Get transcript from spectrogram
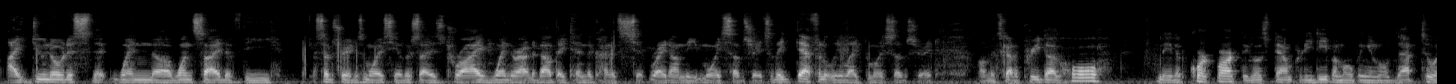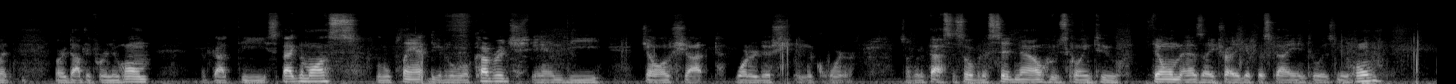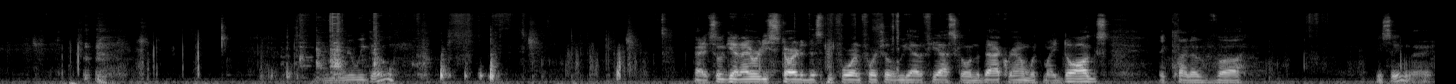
I do notice that when uh, one side of the substrate is moist, the other side is dry. When they're out and about, they tend to kind of sit right on the moist substrate. So they definitely like the moist substrate. Um, it's got a pre-dug hole made of cork bark that goes down pretty deep. I'm hoping it will adapt to it or adopt it for a new home. I've got the sphagnum moss, little plant to give it a little coverage, and the jello shot water dish in the corner. So I'm going to pass this over to Sid now, who's going to film as I try to get this guy into his new home. here we go. All right, so again, I already started this before. Unfortunately, we had a fiasco in the background with my dogs. It kind of, uh, you see, there.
